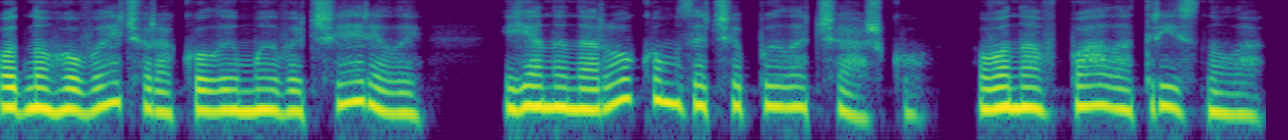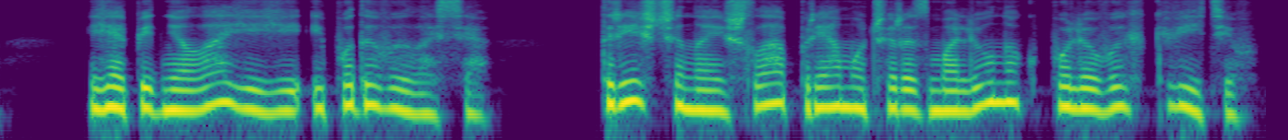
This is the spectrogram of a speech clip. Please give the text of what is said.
Одного вечора, коли ми вечеряли, я ненароком зачепила чашку. Вона впала, тріснула. Я підняла її і подивилася. Тріщина йшла прямо через малюнок польових квітів.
